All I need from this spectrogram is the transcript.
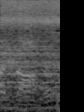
かった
